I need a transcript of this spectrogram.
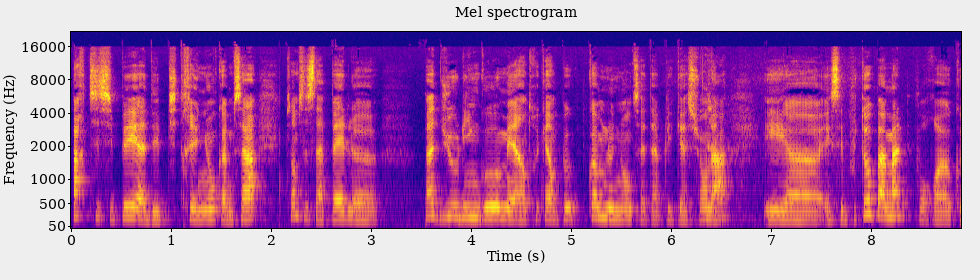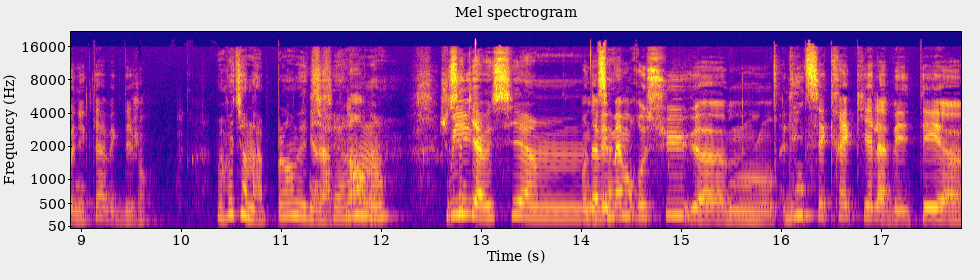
participé à des petites réunions comme ça? Il me semble que ça s'appelle... pas Duolingo, mais un truc un peu comme le nom de cette application-là. Et, euh, et c'est plutôt pas mal pour euh, connecter avec des gens. En fait, il y en a plein des différents, plein, ouais. Je Oui. sais qu'il y a aussi. euh, On avait ça- même reçu euh, Lindsay Craig, qui elle avait été euh,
